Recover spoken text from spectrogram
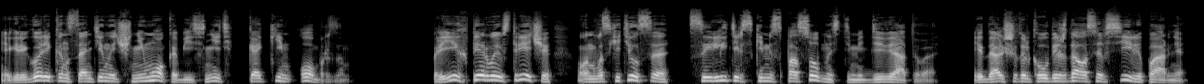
И Григорий Константинович не мог объяснить, каким образом. При их первой встрече он восхитился целительскими способностями девятого и дальше только убеждался в силе парня,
